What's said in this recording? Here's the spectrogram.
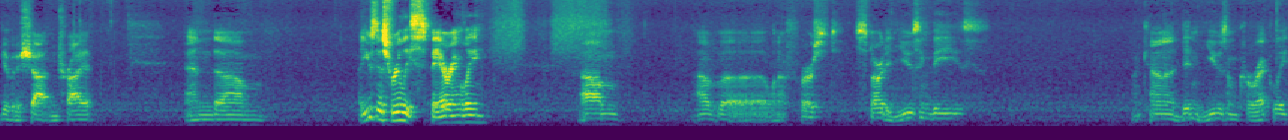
give it a shot and try it. And um, I use this really sparingly. Um, I've, uh, when I first started using these, I kind of didn't use them correctly.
